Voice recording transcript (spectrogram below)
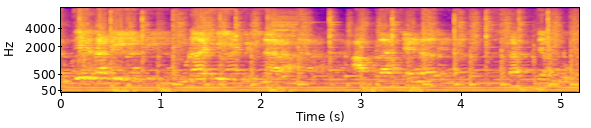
जनतेसाठी कुणाशी भेटणारा. आपला चॅनल सत्यमुख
